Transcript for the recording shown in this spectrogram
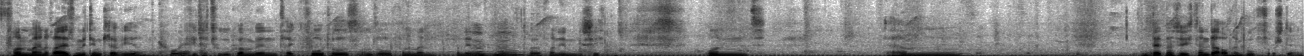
von meinen Reisen mit dem Klavier, Cool. wie ich dazu gekommen bin, zeige Fotos und so von, meinen, von den Mhm. Von den Geschichten. Und ähm, werde natürlich dann da auch mein Buch vorstellen.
